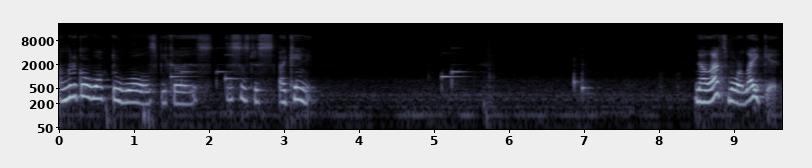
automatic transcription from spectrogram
I'm gonna go walk through walls because this is just, I can't, Now that's more like it.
